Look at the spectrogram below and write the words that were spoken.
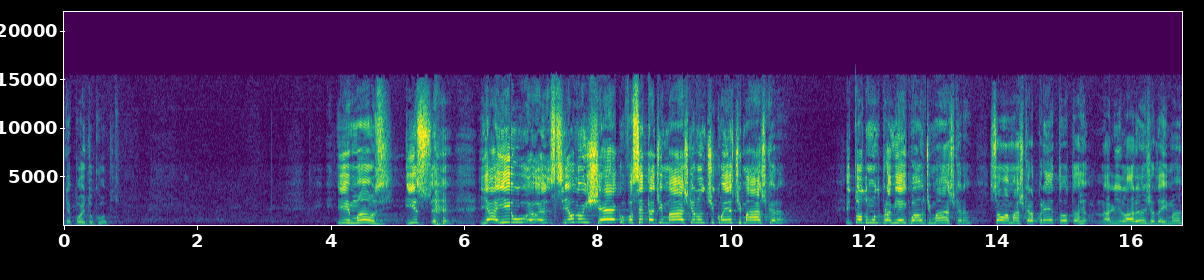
Depois do culto. Irmãos, isso. E aí, se eu não enxergo, você está de máscara, eu não te conheço de máscara. E todo mundo para mim é igual de máscara. Só uma máscara preta, outra ali laranja da irmã.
